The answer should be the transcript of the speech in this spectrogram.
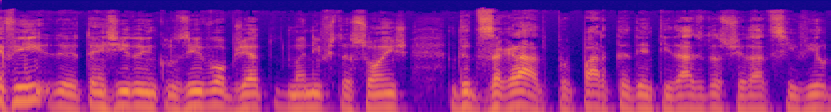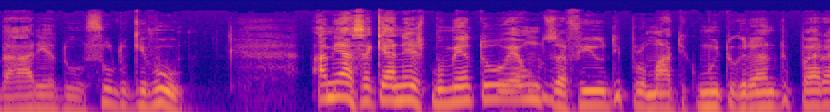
enfim, tem sido inclusive objeto de manifestações de desagrado por parte de entidades da sociedade civil da área do sul do Kivu. A ameaça que há neste momento é um desafio diplomático muito grande para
